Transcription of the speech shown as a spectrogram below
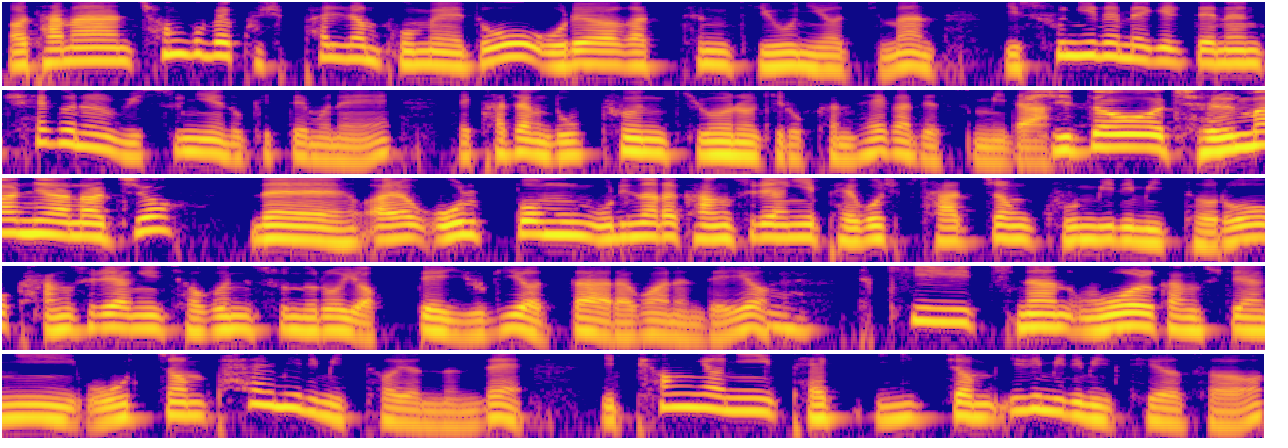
어, 다만 1998년 봄에도 올해와 같은 기온이었지만 이 순위를 매길 때는 최근을 윗순위에 놓기 때문에 가장 높은 기온을 기록한 해가 됐습니다. 비도 제일 많이 안 왔죠? 네, 올봄 우리나라 강수량이 154.9mm로 강수량이 적은 순으로 역대 6위였다라고 하는데요. 네. 특히 지난 5월 강수량이 5.8mm였는데 이 평년이 102.1mm여서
